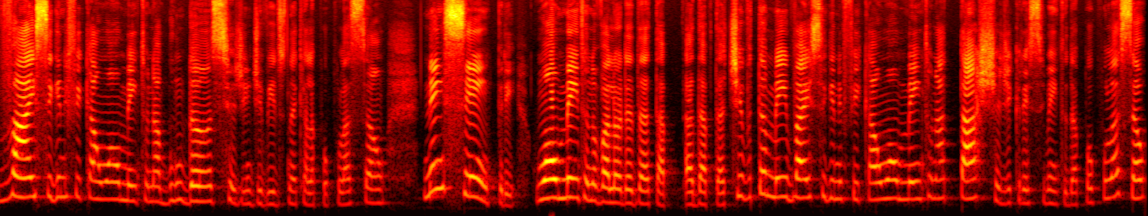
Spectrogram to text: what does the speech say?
vai significar um aumento na abundância de indivíduos naquela população, nem sempre um aumento no valor adaptativo também vai significar um aumento na taxa de crescimento da população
